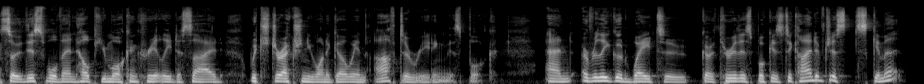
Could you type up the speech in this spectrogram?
So, this will then help you more concretely decide which direction you want to go in after reading this book. And a really good way to go through this book is to kind of just skim it.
